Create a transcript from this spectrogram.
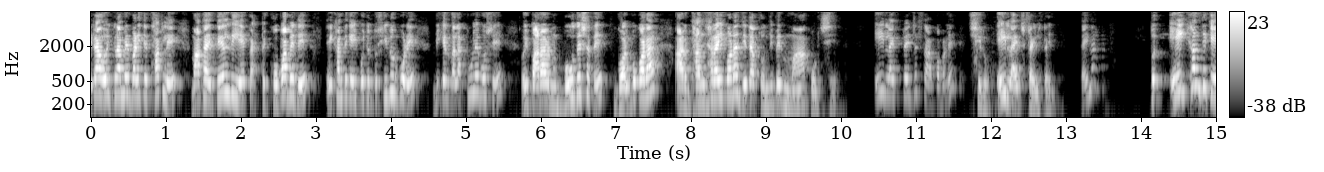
এটা ওই গ্রামের বাড়িতে থাকলে মাথায় তেল দিয়ে একটা খোপা বেঁধে এখান থেকে এই পর্যন্ত সিঁদুর করে বিকেলবেলা টুলে বসে ওই পাড়ার বউদের সাথে গল্প করা আর ধান ঝাড়াই করা যেটা সন্দীপের মা করছে। এই লাইফস্টাইলটা তার কপালে ছিল, এই লাইফস্টাইলটাই তাই না? তো এইখান থেকে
